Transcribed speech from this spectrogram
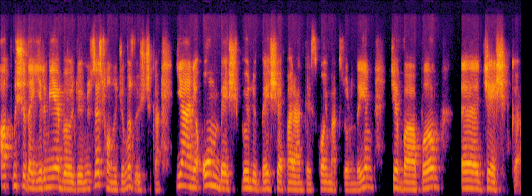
60'ı da 20'ye böldüğümüzde sonucumuz 3 çıkar. Yani 15 bölü 5'e parantez koymak zorundayım. Cevabım e, C şıkkı.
